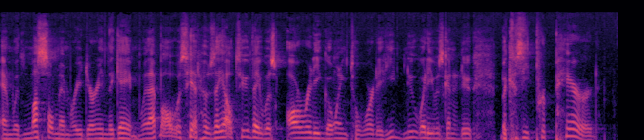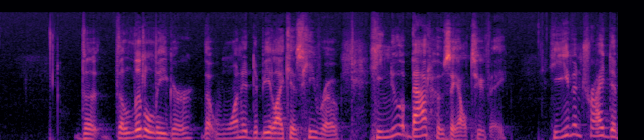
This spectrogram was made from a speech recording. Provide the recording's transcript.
and with muscle memory during the game. When that ball was hit, Jose Altuve was already going toward it. He knew what he was going to do because he prepared. The, the little leaguer that wanted to be like his hero, he knew about Jose Altuve. He even tried to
